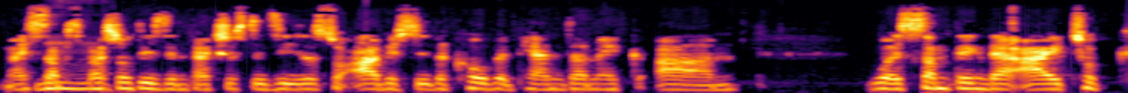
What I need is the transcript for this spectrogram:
my mm-hmm. subspecialty is infectious diseases. So obviously, the COVID pandemic um, was something that I took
